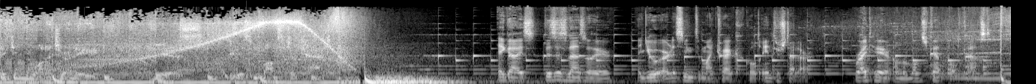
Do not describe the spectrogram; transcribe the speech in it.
Taking you on a journey. This is Monster Cat. Hey guys, this is Laszlo here, and you are listening to my track called Interstellar, right here on the Monstercat podcast.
